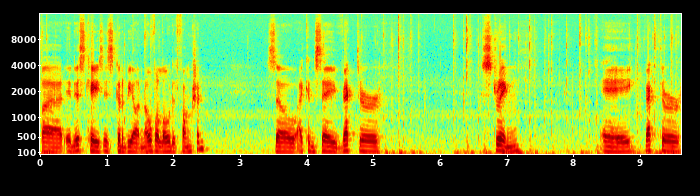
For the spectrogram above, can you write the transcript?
but in this case it's going to be an overloaded function so I can say vector string a vector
